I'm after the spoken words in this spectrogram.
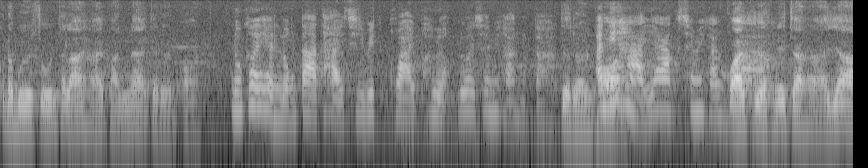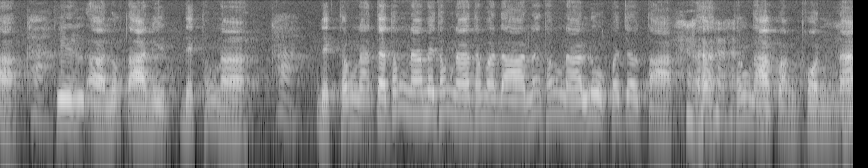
กระบือสูญทลายหายพันธุ์แน่เจริญพร หนูเคยเห็นหลวงตาถ่ายชีวิตควายเผือกด้วยใช่ไหมคะหลวงตา เจริญพรอันนี้หายากใช่ไหมคะหลวงตา ควายเผือกนี่จะหายากค่ะคืออ่าหลวงตานี่เด็กท้องนา ค่ะ เด็กท้องนา แต่ท้องนาไม่ท้องนาธรรมดานะท้องนาลูกพระเจ้าตาก ท้องนาฝั่งทนนะ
